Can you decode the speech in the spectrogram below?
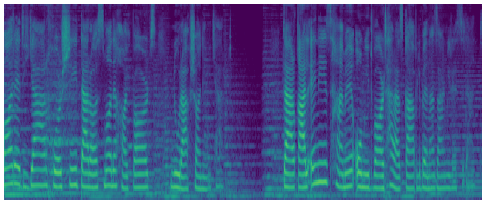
بار دیگر خورشید در آسمان هاگوارتس نورافشانی می‌کرد. در قلعه نیز همه امیدوارتر از قبل به نظر می رسیدند.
